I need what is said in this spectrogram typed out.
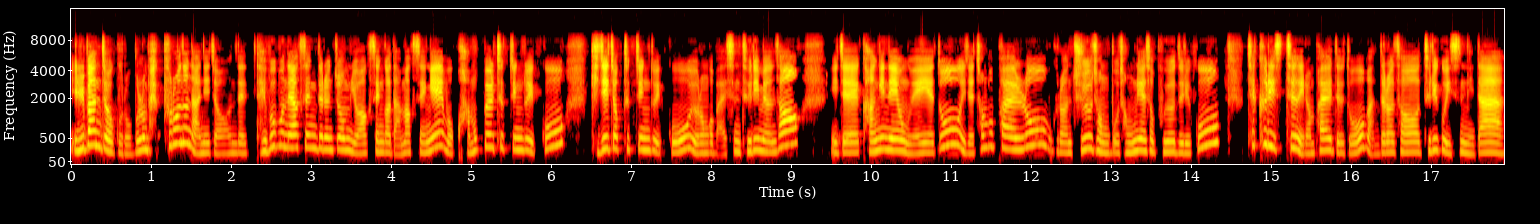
일반적으로 물론 100%는 아니죠. 근데 대부분의 학생들은 좀 여학생과 남학생의 뭐 과목별 특징도 있고 기질적 특징도 있고 요런 거 말씀드리면서 이제 강의 내용 외에도 이제 첨부 파일로 그런 주요 정보 정리해서 보여 드리고 체크리스트 이런 파일들도 만들어서 드리고 있습니다.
